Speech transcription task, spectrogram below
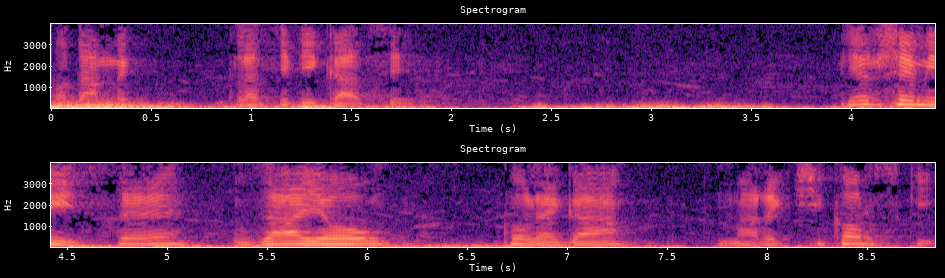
podamy klasyfikację. Pierwsze miejsce zajął kolega Marek Sikorski.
